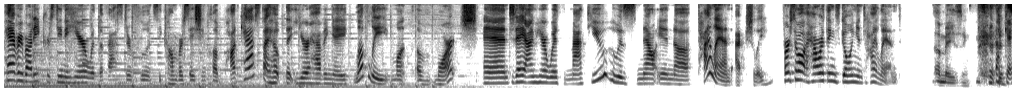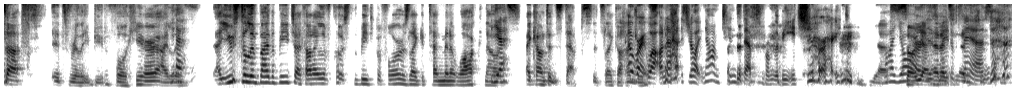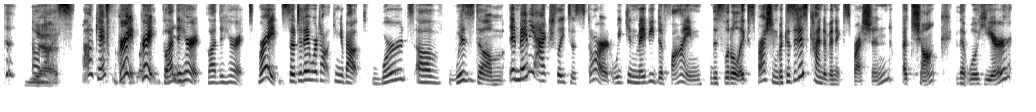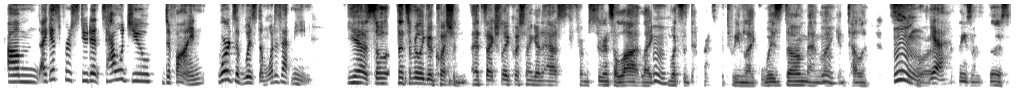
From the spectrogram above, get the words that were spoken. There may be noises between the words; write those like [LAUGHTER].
Hey, everybody, Christina here with the Faster Fluency Conversation Club podcast. I hope that you're having a lovely month of March. And today I'm here with Matthew, who is now in uh, Thailand, actually. First of all, how are things going in Thailand? amazing. [LAUGHS] Okay. it's uh, it's really beautiful here. I live. Yes. I used to live by the beach. I thought I lived close to the beach before. It was like a 10 minute walk. Now yes. I count in steps. It's like a hundred. Oh, right. Well, [LAUGHS] you're like, now I'm 10 steps from the beach. [LAUGHS] Right. Yes. My yard so, yeah, is made of sand. Just, [LAUGHS] Oh, yes. Nice. Okay, great, great. Glad to hear it. Glad to hear it. Right. So today we're talking about words of wisdom. And maybe actually to start, we can maybe define this little expression because it is kind of an expression, a chunk that we'll hear. Um, I guess for students, how would you define words of wisdom? What does that mean? Yeah, so that's a really good question. It's actually a question I get asked from students a lot. Like, mm. what's the difference between like wisdom and mm. like intelligence mm, or yeah. things like this?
